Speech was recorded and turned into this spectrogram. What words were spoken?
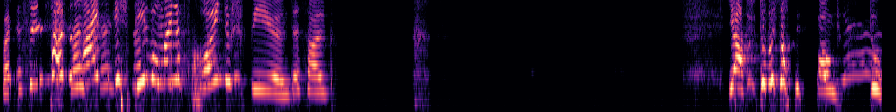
Weil es ist halt das einzige Spiel, wo meine Freunde spielen. Deshalb. Ja, du bist doch gespawnt. Du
